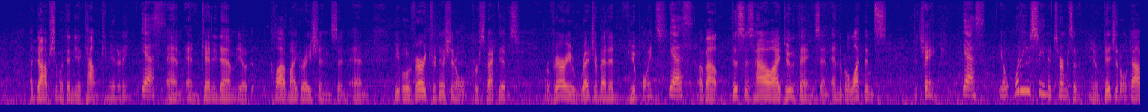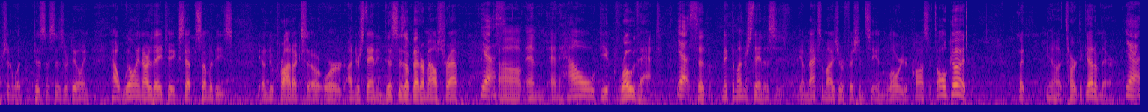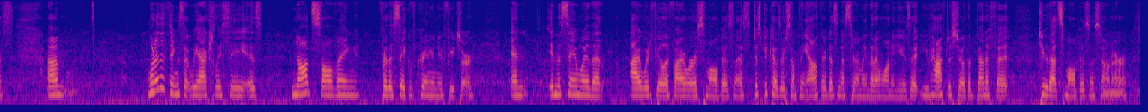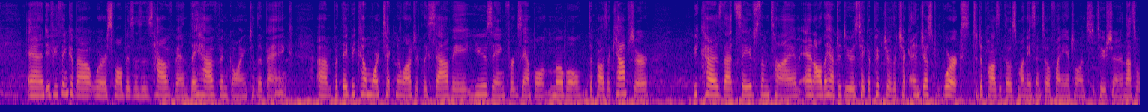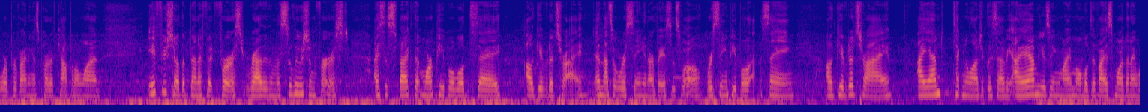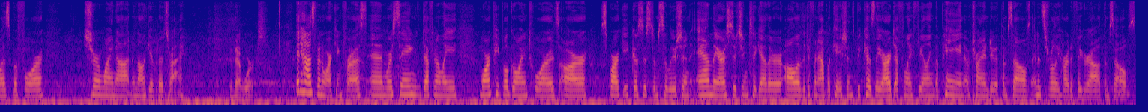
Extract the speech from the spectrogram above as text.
adoption within the accountant community. Yes. And, and getting them, you know, cloud migrations and, and people with very traditional perspectives or very regimented viewpoints. Yes. About this is how I do things and, and the reluctance to change. Yes. You know, what are you seeing in terms of you know, digital adoption, what businesses are doing? How willing are they to accept some of these you know, new products or, or understanding this is a better mousetrap? Yes. Uh, and, and how do you grow that? Yes. To make them understand this is, you know, maximize your efficiency and lower your costs. It's all good, but you know, it's hard to get them there. Yes. Um, one of the things that we actually see is not solving for the sake of creating a new feature. And in the same way that I would feel if I were a small business, just because there's something out there doesn't necessarily mean that I want to use it. You have to show the benefit to that small business owner. And if you think about where small businesses have been, they have been going to the bank, um, but they've become more technologically savvy using, for example, mobile deposit capture because that saves them time and all they have to do is take a picture of the check and it just works to deposit those monies into a financial institution and that's what we're providing as part of Capital One. If you show the benefit first rather than the solution first, I suspect that more people will say, I'll give it a try. And that's what we're seeing in our base as well. We're seeing people saying, I'll give it a try. I am technologically savvy. I am using my mobile device more than I was before. Sure, why not? And I'll give it a try. And that works. It has been working for us, and we're seeing definitely more people going towards our Spark ecosystem solution, and they are stitching together all of the different applications because they are definitely feeling the pain of trying to do it themselves, and it's really hard to figure out themselves.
